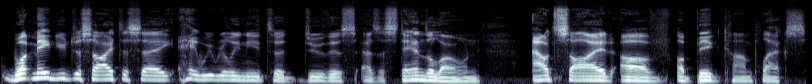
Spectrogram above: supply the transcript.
What made you decide to say, "Hey, we really need to do this as a standalone outside of a big complex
